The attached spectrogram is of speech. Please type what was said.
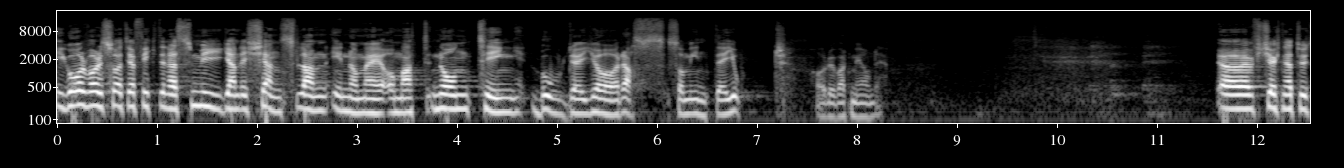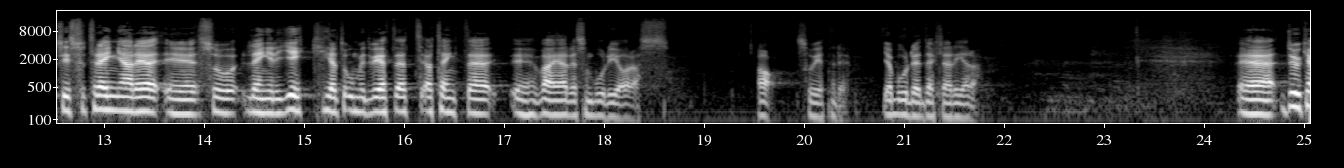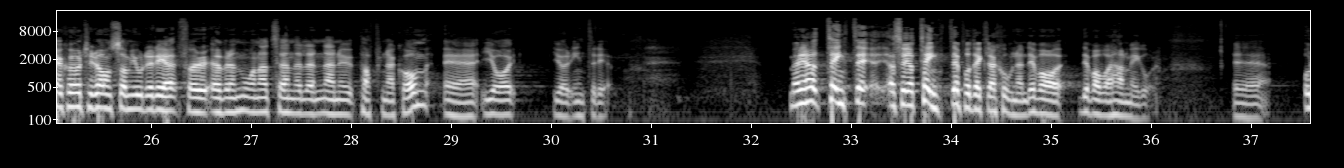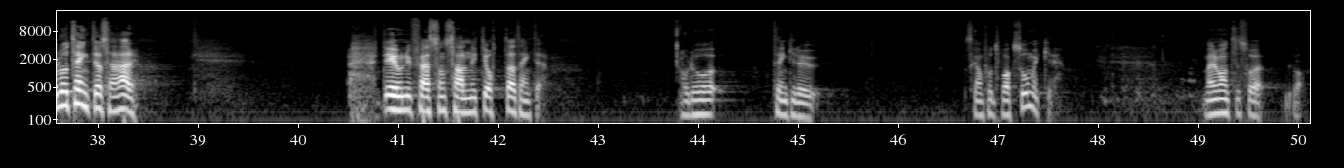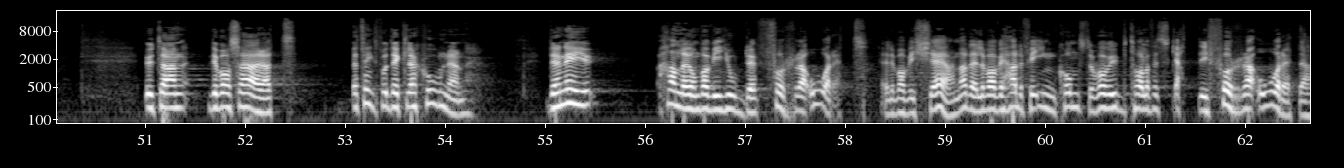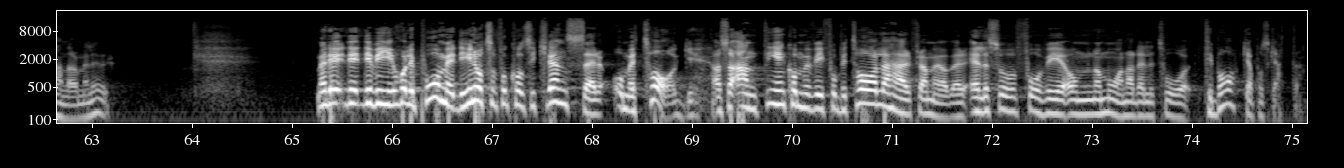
Igår var det så att jag fick den där smygande känslan inom mig om att någonting borde göras som inte är gjort. Har du varit med om det? Jag försökte naturligtvis förtränga det eh, så länge det gick, helt omedvetet. Jag tänkte, eh, vad är det som borde göras? Ja, så vet ni det. Jag borde deklarera. Eh, du kanske hör till dem som gjorde det för över en månad sedan eller när nu papperna kom. Jag gör inte det. Men jag tänkte, alltså jag tänkte på deklarationen, det var, det var vad jag hann med igår. Eh, och då tänkte jag så här. Det är ungefär som psalm 98 tänkte jag. Och då tänker du, ska han få tillbaka så mycket? Men det var inte så det var. Utan det var så här att jag tänkte på deklarationen. Den är ju, handlar ju om vad vi gjorde förra året. Eller vad vi tjänade, eller vad vi hade för inkomster, vad vi betalade för skatt. i förra året det handlar om, eller hur? Men det, det, det, vi håller på med det är något som får konsekvenser om ett tag. Alltså antingen kommer vi få betala här framöver eller så får vi om någon månad eller två tillbaka på skatten.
